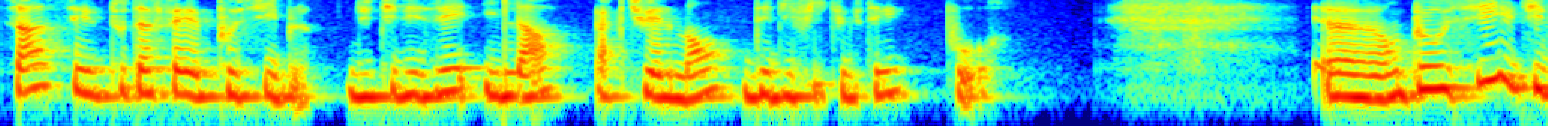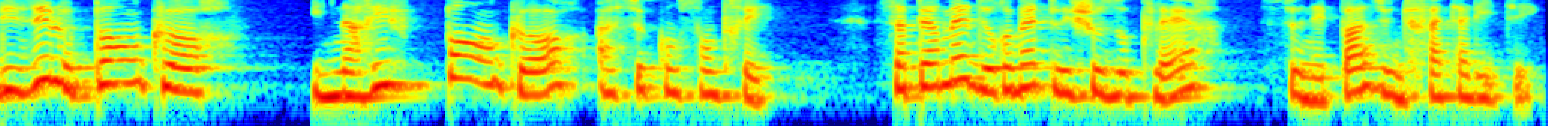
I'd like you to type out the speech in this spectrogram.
ça, c'est tout à fait possible d'utiliser il a actuellement des difficultés pour. Euh, on peut aussi utiliser le pas encore. Il n'arrive pas encore à se concentrer. Ça permet de remettre les choses au clair. Ce n'est pas une fatalité.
